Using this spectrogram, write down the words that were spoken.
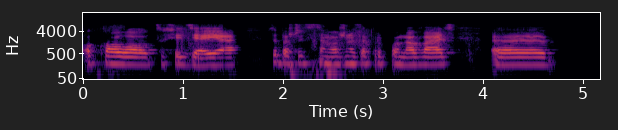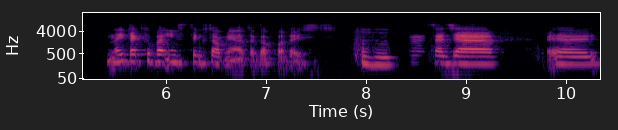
około, co się dzieje, zobaczyć, co można zaproponować. y, No i tak chyba instynktownie do tego podejść. Mhm. W zasadzie, y,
